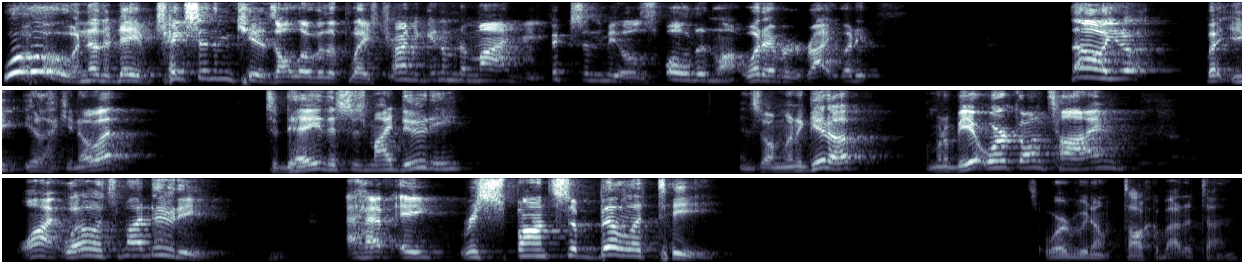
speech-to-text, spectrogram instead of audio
whoa, another day of chasing them kids all over the place, trying to get them to mind me, fixing meals, folding lawn, whatever, right? What it, no, you know, but you, you're like, you know what? Today, this is my duty. And so I'm going to get up. I'm going to be at work on time. Why? Well, it's my duty. I have a responsibility. It's a word we don't talk about a ton.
